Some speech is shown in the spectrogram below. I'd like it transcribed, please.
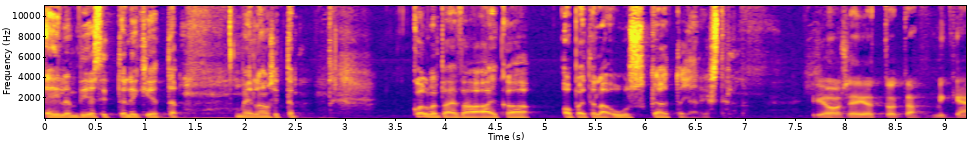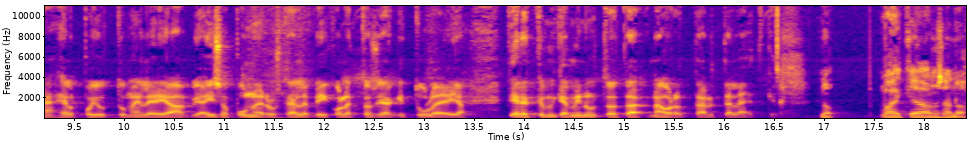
eilen viestittelikin, että meillä on sitten kolme päivää aikaa opetella uusi käyttöjärjestelmä. Joo, se ei ole tuota, mikään helppo juttu meille ja, ja iso punnerus tälle viikolle tosiaankin tulee. Ja tiedätkö, mikä minut tuota, naurattaa nyt tällä hetkellä? No, vaikea on sanoa.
